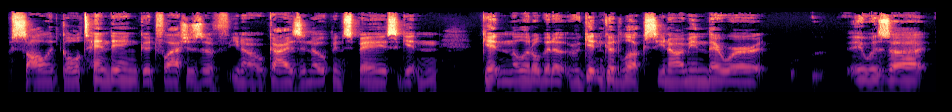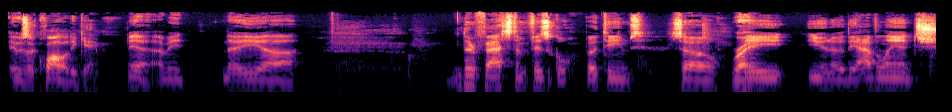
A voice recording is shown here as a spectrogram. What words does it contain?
solid goaltending, good flashes of you know guys in open space getting getting a little bit of getting good looks. You know, I mean there were it was uh it was a quality game. Yeah, I mean they uh, they're fast and physical, both teams. So Right. they you know the Avalanche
